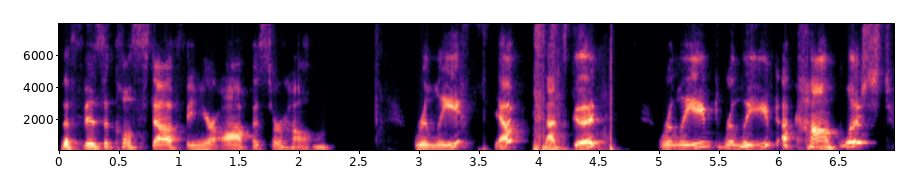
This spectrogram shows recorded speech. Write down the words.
the physical stuff in your office or home? Relief, yep, that's good relieved, relieved, accomplished,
